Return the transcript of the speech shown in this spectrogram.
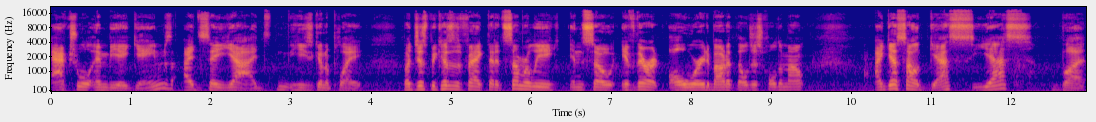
actual NBA games, I'd say yeah, I'd, he's gonna play. But just because of the fact that it's summer league, and so if they're at all worried about it, they'll just hold him out. I guess I'll guess yes, but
